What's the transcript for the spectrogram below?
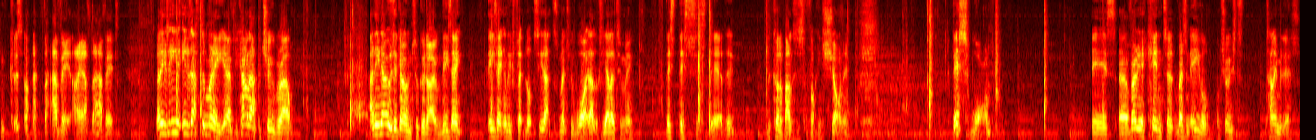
because I have to have it. I have to have it. And he was, he, he was after money. Yeah, if you can't have a tuber out, and he knows they're going to a good home. These ain't these ain't gonna be flipped. Look, see that's meant to be white. That looks yellow to me. This this is yeah, the the colour balance is fucking shot on it. This one is uh, very akin to Resident Evil. I'm sure he's telling me this.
